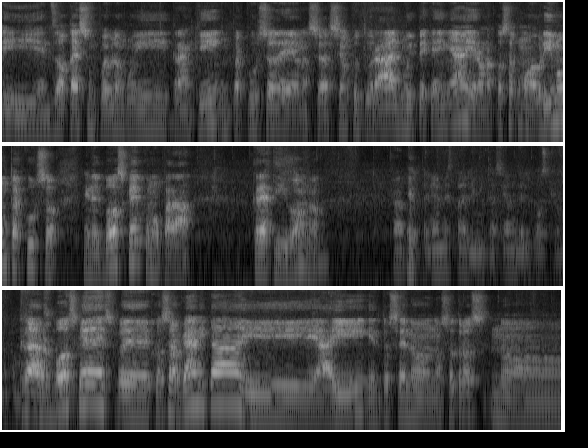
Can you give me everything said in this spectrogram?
y en Zoca es un pueblo muy tranqui, un percurso de una asociación cultural muy pequeña y era una cosa como abrimos un percurso en el bosque como para creativo, ¿no? Claro, pero tenían esta delimitación del bosque, ¿no? Como Claro, el bosque es eh, cosa orgánica y ahí, y entonces no, nosotros no...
